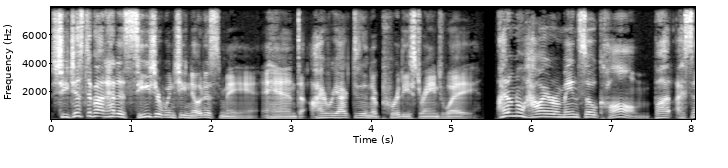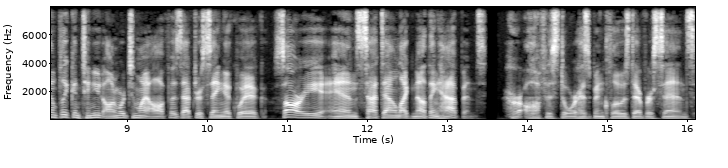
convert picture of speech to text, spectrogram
She just about had a seizure when she noticed me, and I reacted in a pretty strange way. I don't know how I remained so calm, but I simply continued onward to my office after saying a quick sorry and sat down like nothing happened. Her office door has been closed ever since,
